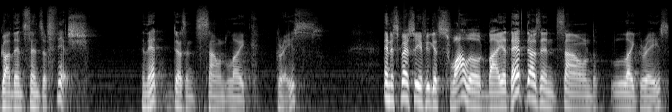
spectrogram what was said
God then sends a fish. And that doesn't sound like grace. And especially if you get swallowed by it, that doesn't sound like grace.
